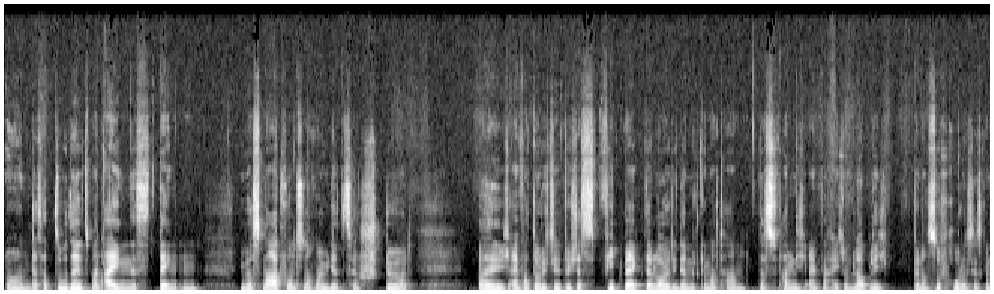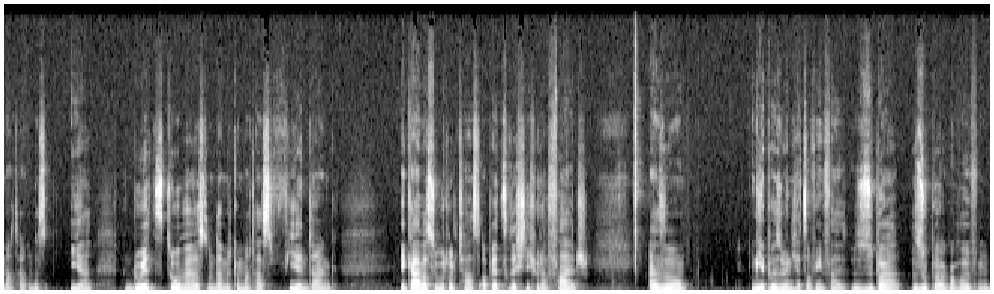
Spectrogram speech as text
Und das hat so selbst mein eigenes Denken über Smartphones nochmal wieder zerstört. Weil ich einfach durch, durch das Feedback der Leute, die da mitgemacht haben, das fand ich einfach echt unglaublich. Bin auch so froh, dass ich das gemacht habe und dass ihr, wenn du jetzt zuhörst und da mitgemacht hast, vielen Dank egal was du gedrückt hast, ob jetzt richtig oder falsch. Also mir persönlich hat es auf jeden Fall super, super geholfen.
